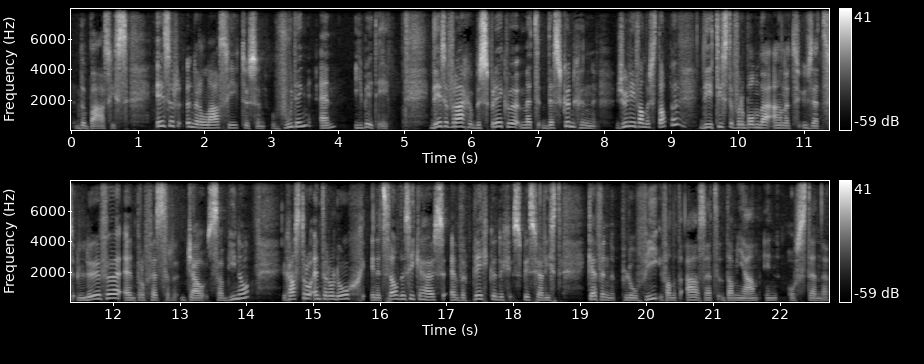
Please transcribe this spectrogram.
de basis. Is er een relatie tussen voeding en IBD? Deze vraag bespreken we met deskundigen Julie van der Stappen, diëtiste verbonden aan het UZ Leuven, en professor João Sabino, gastroenteroloog in hetzelfde ziekenhuis en verpleegkundig specialist Kevin Plovy van het AZ Damiaan in Oostende.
